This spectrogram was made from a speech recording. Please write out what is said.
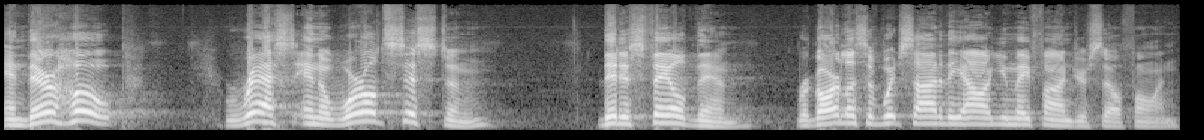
And their hope rests in a world system that has failed them, regardless of which side of the aisle you may find yourself on.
